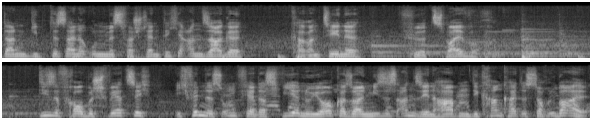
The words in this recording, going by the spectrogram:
Dann gibt es eine unmissverständliche Ansage: Quarantäne für zwei Wochen. Diese Frau beschwert sich, ich finde es unfair, dass wir New Yorker so ein mieses Ansehen haben. Die Krankheit ist doch überall.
